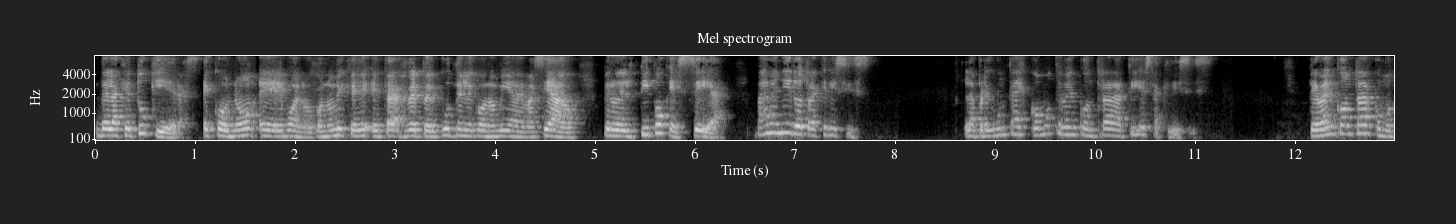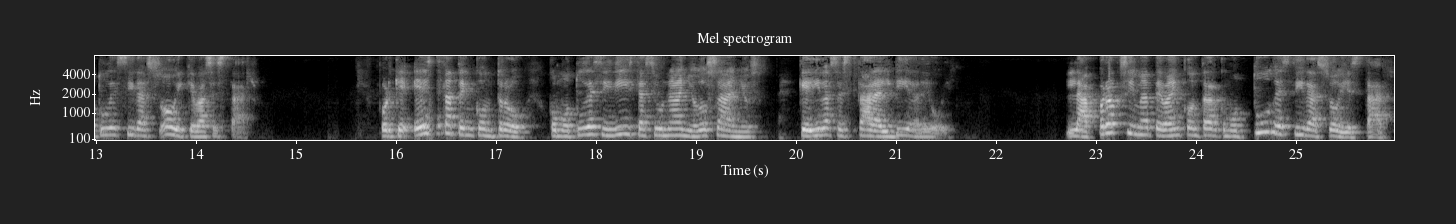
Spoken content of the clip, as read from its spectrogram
de la que tú quieras, eh, bueno, económica, esta repercute en la economía demasiado, pero del tipo que sea, va a venir otra crisis. La pregunta es cómo te va a encontrar a ti esa crisis. Te va a encontrar como tú decidas hoy que vas a estar. Porque esta te encontró como tú decidiste hace un año, dos años, que ibas a estar al día de hoy. La próxima te va a encontrar como tú decidas hoy estar.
